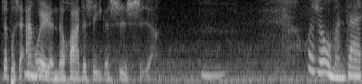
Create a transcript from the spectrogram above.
这不是安慰人的话，这是一个事实啊。嗯。或者我们在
